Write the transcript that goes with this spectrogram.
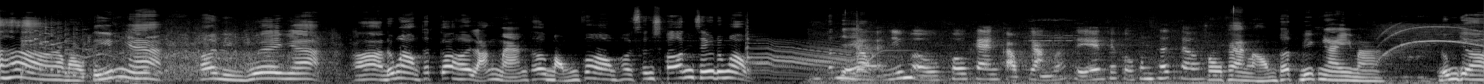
à, màu tím nha hơi miền quê nha à, đúng không? Thích có hơi lãng mạn thơ mộng phải không? Hơi sến sến xíu đúng không? Thích vậy không? Dạ, nếu mà khô khan cọc cằn quá thì em chắc cũng không thích đâu. Khô khan là không thích biết ngay mà. Đúng chưa?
